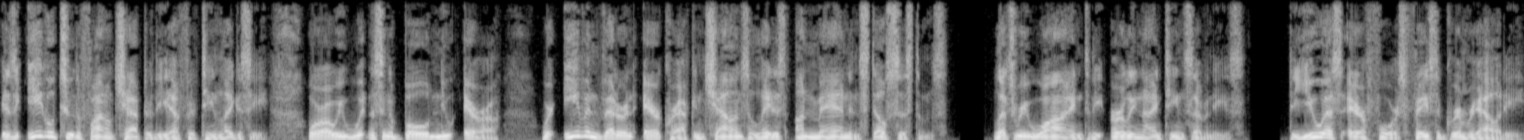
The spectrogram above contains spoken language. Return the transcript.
Is Eagle 2 the final chapter of the F-15 legacy, or are we witnessing a bold new era where even veteran aircraft can challenge the latest unmanned and stealth systems? Let's rewind to the early 1970s. The U.S. Air Force faced a grim reality.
